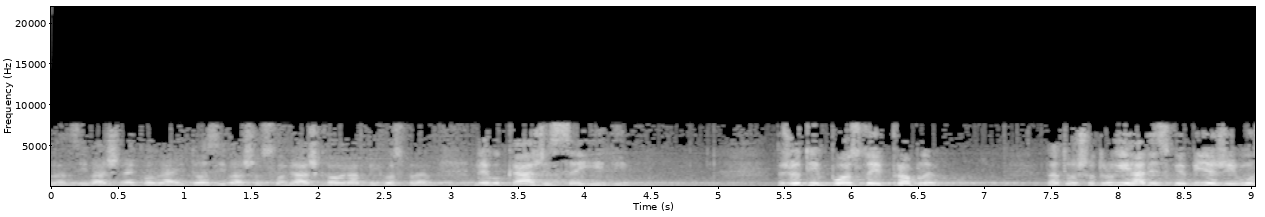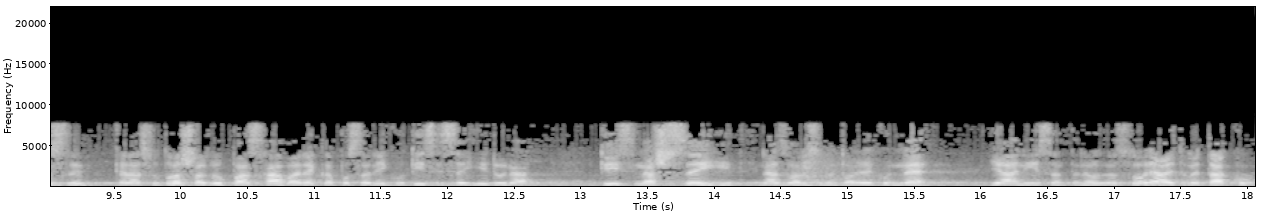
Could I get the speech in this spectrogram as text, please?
nazivaš nekoga i dozivaš, oslovljaš kao rab i gospodar, nego kaži se idi. Međutim, postoji problem, zato što drugi hadis koji bilježi muslim, kada su došla grupa ashaba rekla poslaniku ti si se idu na, ti si naš sejid, i nazvali su ga to, rekao ne, ja nisam, ne oslovljavajte me tako,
